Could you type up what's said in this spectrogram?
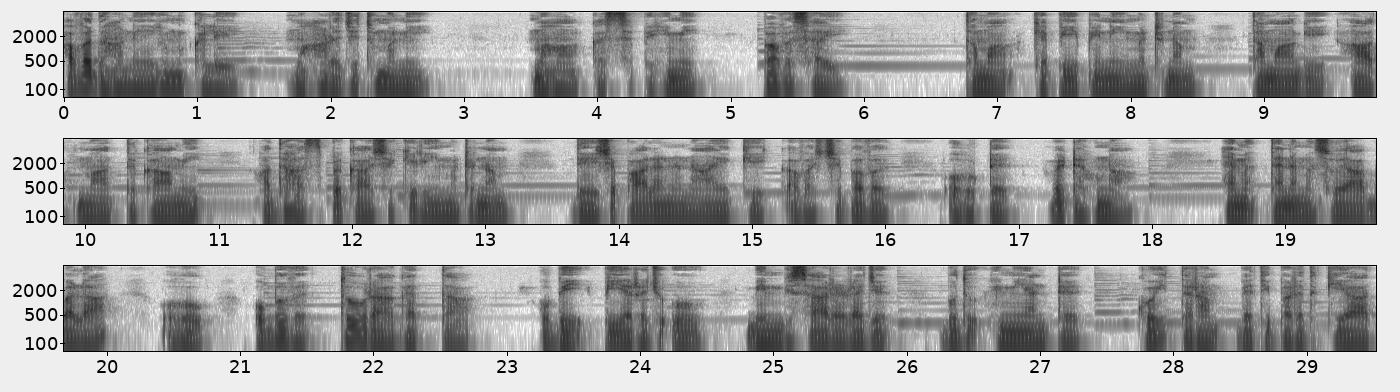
අවධානය යොමු කළේ මහරජතුමනි. මහා කස්සප හිමි පවසයි. තමා කැපී පෙනීමට නම් තමාගේ ආත්මාර්ථකාමී අදහස් ප්‍රකාශ කිරීමට නම් දේශපාලන නායකයෙක් අවශ්‍ය බව ඔහුට වැටහුණා. හැම තැනම සොයා බලා ඔහු ඔබව තෝරාගත්තා. ඔබේ පිය රජු වූ බිම්බිසාර රජ බුදු හිමියන්ට කොයිතරම් බැතිපරද කියාත්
